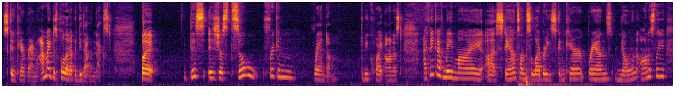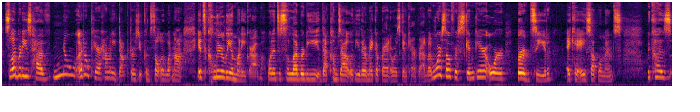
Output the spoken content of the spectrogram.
skincare brand. I might just pull that up and do that one next. But this is just so freaking random to be quite honest. I think I've made my uh, stance on celebrity skincare brands known. Honestly, celebrities have no, I don't care how many doctors you consult and whatnot, it's clearly a money grab when it's a celebrity that comes out with either a makeup brand or a skincare brand, but more so for skincare or birdseed, aka supplements, because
